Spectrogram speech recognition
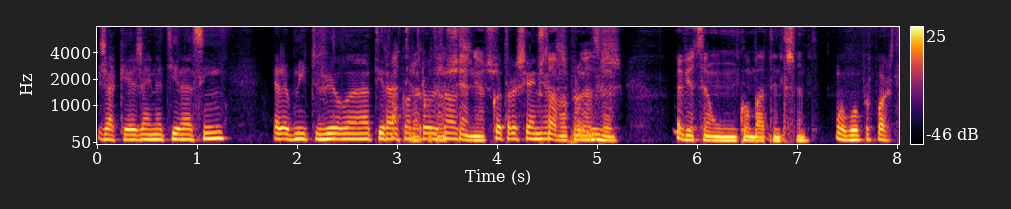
já que a Jaina tira assim, era bonito vê-la atirar Ah, tirar contra, os contra os nossos séniores. contra os séniores. Gostava, por acaso, Os-. Havia de ser um combate interessante. Uma boa proposta.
